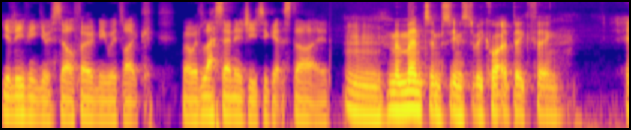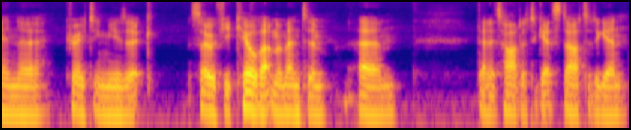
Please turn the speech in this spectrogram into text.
you're leaving yourself only with like well with less energy to get started. Mm, momentum seems to be quite a big thing in uh, creating music. So if you kill that momentum um, then it's harder to get started again.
